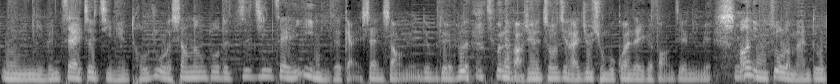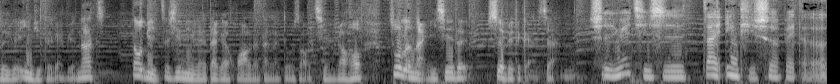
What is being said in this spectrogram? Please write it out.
嗯，你们在这几年投入了相当多的资金在印尼的改善上面，对不对？不是不能把学员抽进来就全部关在一个房间里面，然后你们做了蛮多的一个硬体的改变。那到底这些年来大概花了大概多少钱？然后做了哪一些的设备的改善呢？是因为其实，在硬体设备的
